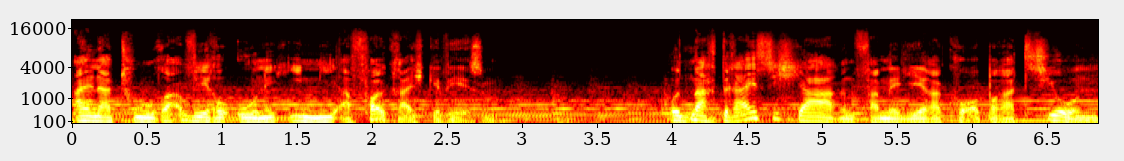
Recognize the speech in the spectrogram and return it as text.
Alnatura wäre ohne ihn nie erfolgreich gewesen. Und nach 30 Jahren familiärer Kooperation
